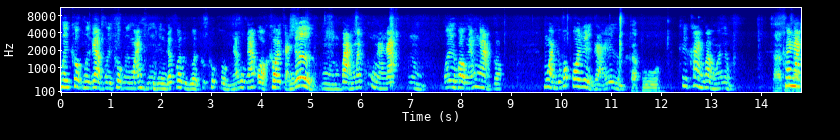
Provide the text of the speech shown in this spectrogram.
มือโคกมือราบมือโคกมือมันหึงหึงแล้วก็รวยๆทุกๆคนนะลูกนะออกค่อยกันเด้ออืมบ้านไม่คู่นั่นละอืมไม่บอกงั้นงานก็ม่วนอยู่ก็ปล่อยเรื่องหลายเรื่องครับปูคือข้างเว่ามาอยู่สาธุขนาด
